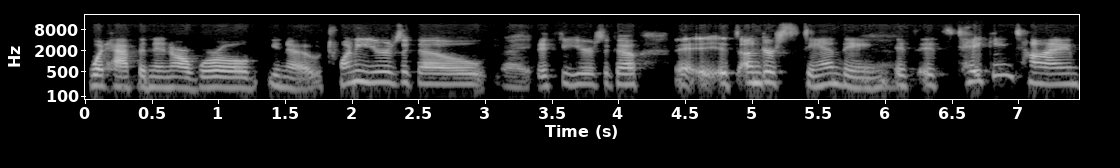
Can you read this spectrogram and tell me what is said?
what happened in our world you know 20 years ago right. 50 years ago. It's understanding. It's, it's taking time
